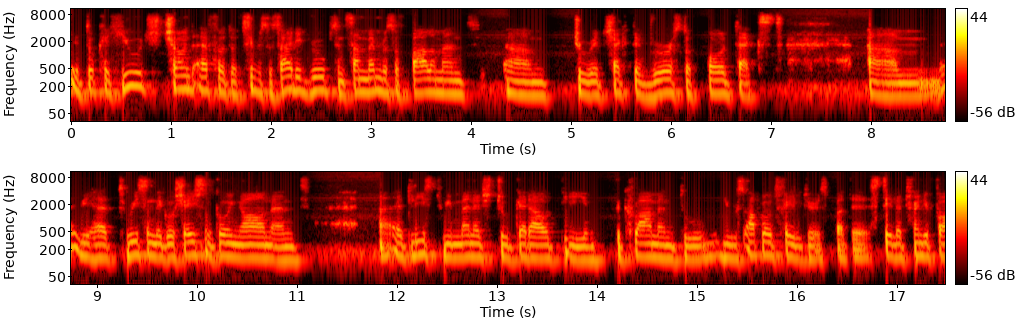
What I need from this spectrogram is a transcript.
It took a huge joint effort of civil society groups and some members of parliament um, to reject the worst of all text um, we had recent negotiations going on, and uh, at least we managed to get out the requirement to use upload filters, but uh, still a 24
